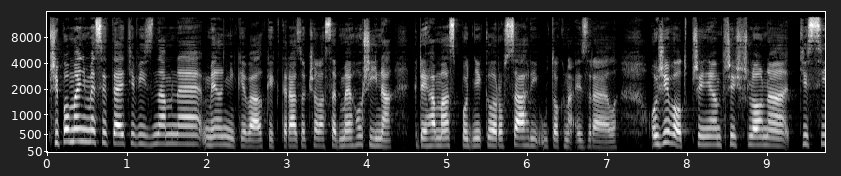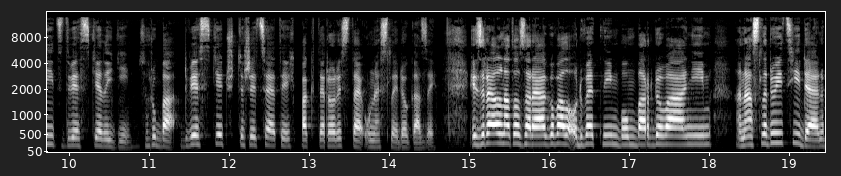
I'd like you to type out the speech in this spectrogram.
Připomeňme si teď významné milníky účastníky války, která začala 7. října, kdy Hamas podnikl rozsáhlý útok na Izrael. O život při něm přišlo na 1200 lidí. Zhruba 240 jich pak teroristé unesli do Gazy. Izrael na to zareagoval odvetným bombardováním a následující den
